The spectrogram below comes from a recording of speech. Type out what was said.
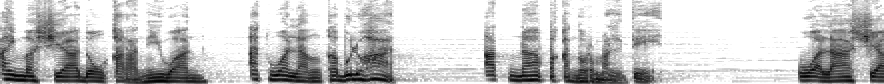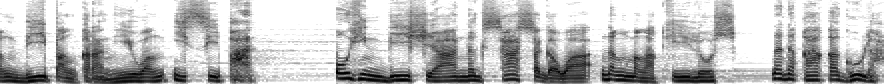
ay masyadong karaniwan at walang kabuluhan at napakanormal din. Wala siyang di pangkaraniwang isipan o hindi siya nagsasagawa ng mga kilos na nakakagulat.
